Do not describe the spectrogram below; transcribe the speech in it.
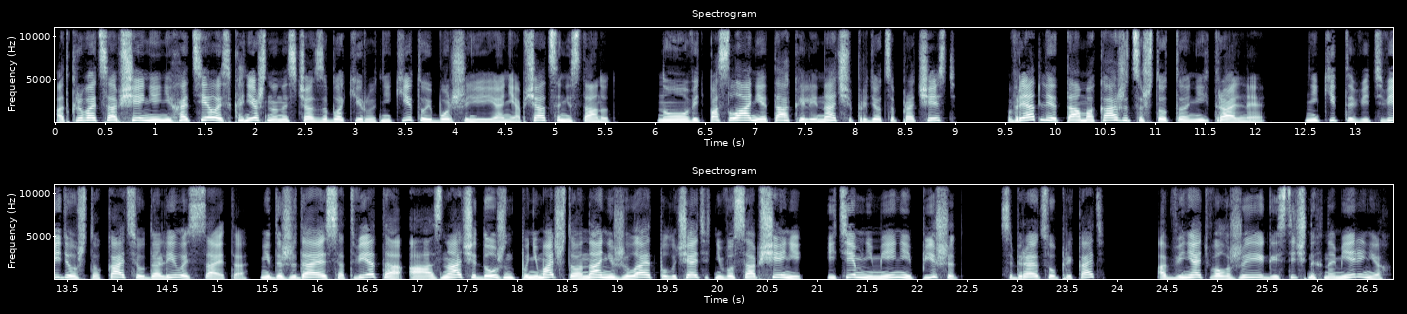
Открывать сообщение не хотелось, конечно, она сейчас заблокирует Никиту, и больше и они общаться не станут. Но ведь послание так или иначе придется прочесть. Вряд ли там окажется что-то нейтральное. Никита ведь видел, что Катя удалилась с сайта, не дожидаясь ответа, а значит, должен понимать, что она не желает получать от него сообщений, и тем не менее пишет. Собираются упрекать? Обвинять во лжи и эгоистичных намерениях?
